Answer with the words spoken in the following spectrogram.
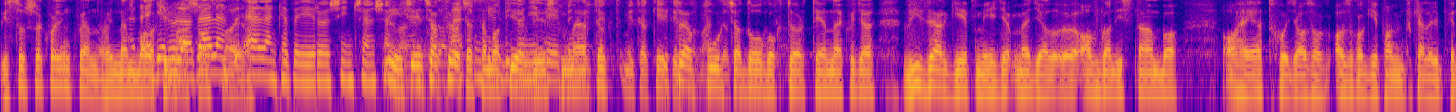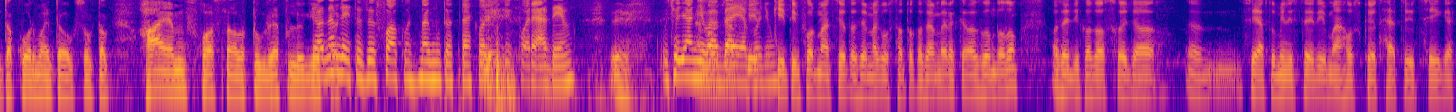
Biztosak vagyunk benne, hogy nem hát valaki más az ellen, ellenkezőjéről sincsen semmi. Nincs, én csak fölteszem a kérdést, mert mi csak, mi csak itt, itt olyan furcsa dolgok történnek, hogy a vízergép megy el Afganisztánba, ahelyett, hogy azok, azok a gép, amikkel egyébként a kormánytagok szoktak, HM használatú repülőgépek. De a nem létező falkont megmutatták a régi parádém. Úgyhogy annyival bejebb két, vagyunk. Két információt azért megoszthatok az emberekkel, azt gondolom. Az egyik az az, hogy a Szijjártó minisztériumához köthető cégek.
